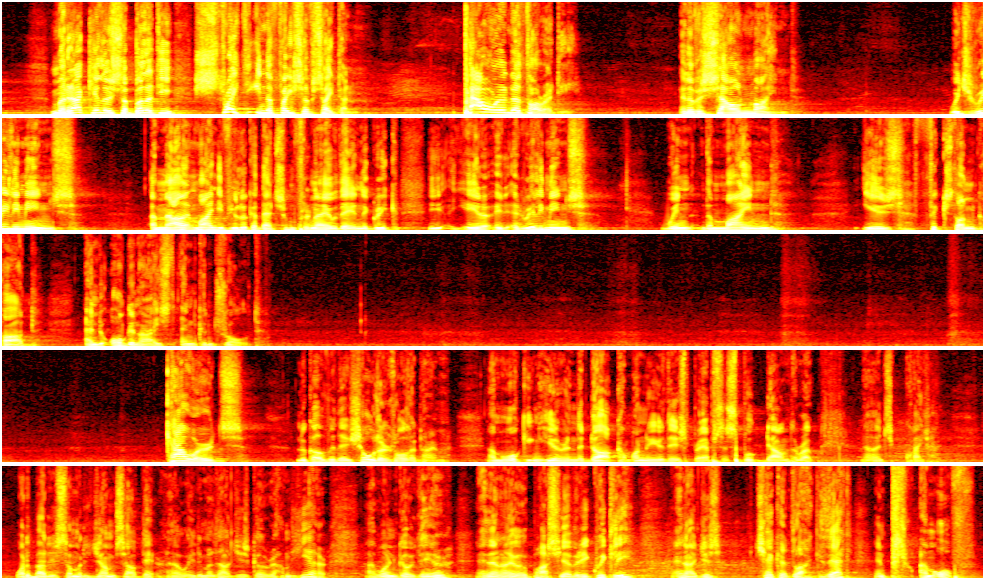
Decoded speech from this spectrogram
miraculous ability straight in the face of Satan, power and authority, and of a sound mind, which really means a mind, if you look at that sumphroneo there in the Greek, it really means when the mind is fixed on God and organized and controlled. Cowards look over their shoulders all the time. I'm walking here in the dark. I wonder if there's perhaps a spook down the road. No, it's quite. What about if somebody jumps out there? No, wait a minute, I'll just go around here. I won't go there, and then I go past here very quickly, and I just check it like that, and I'm off.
